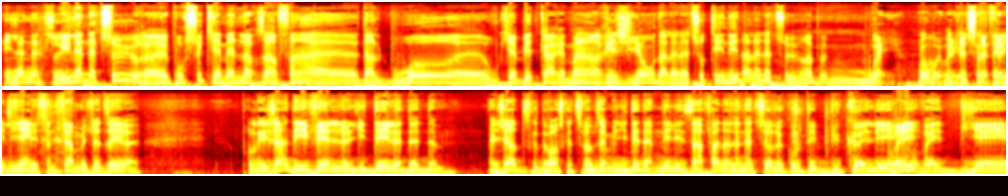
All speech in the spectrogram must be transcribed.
la, et la nature. Et la nature, euh, pour ceux qui amènent leurs enfants euh, dans le bois euh, ou qui habitent carrément en région dans la nature, t'es né dans la nature un peu? Oui, oui, oui. Avec un certain lien. C'est une ferme, mais je veux dire, pour les gens des villes, l'idée de... de- j'ai hâte de, voir ce que tu vas me dire, mais l'idée d'amener les enfants dans la nature, le côté bucolique, Oui. on va être bien,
